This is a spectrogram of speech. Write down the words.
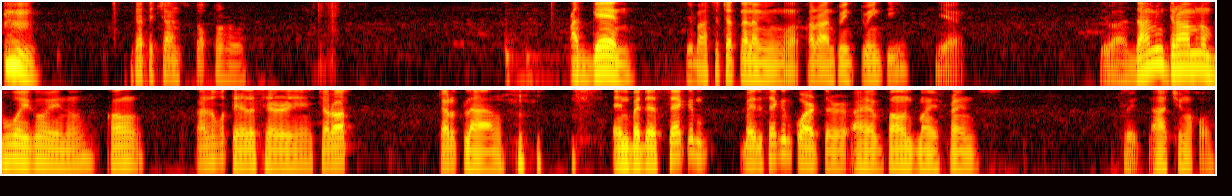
got a chance to talk to her. Again, 'di ba? Sa chat na lang yung karaan 2020. Yeah. 'Di ba? Daming drama ng buhay ko eh, no? Kal kala ko teleserye. Charot. Charot lang. And by the second by the second quarter, I have found my friends. Wait, naaching ako.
